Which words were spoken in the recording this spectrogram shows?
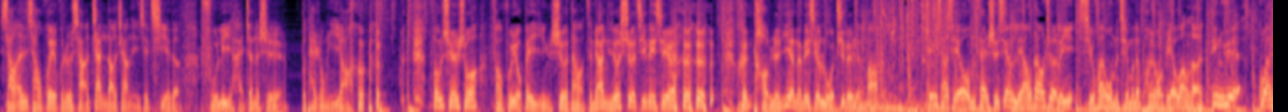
小恩小惠，或者说想要占到这样的一些企业的福利，还真的是不太容易啊。风轩说，仿佛有被影射到，怎么样？你就设计那些 很讨人厌的那些逻辑的人吗？这一小节我们暂时先聊到这里。喜欢我们节目的朋友，别忘了订阅关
